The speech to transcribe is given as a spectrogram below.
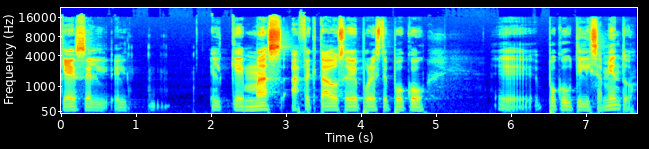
que es el, el, que más afectado se ve por este poco, eh, poco utilizamiento.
